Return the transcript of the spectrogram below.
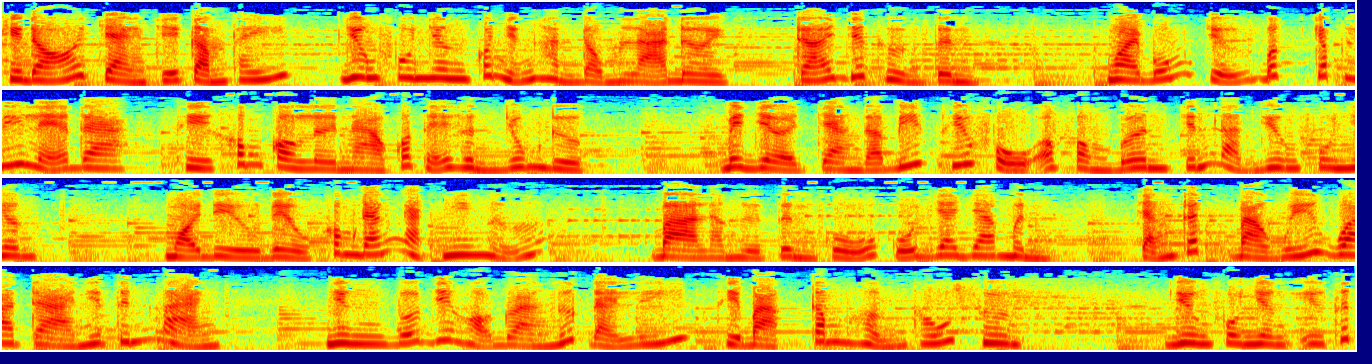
khi đó chàng chỉ cảm thấy Dương Phu Nhân có những hành động lạ đời, trái với thường tình. Ngoài bốn chữ bất chấp lý lẽ ra thì không còn lời nào có thể hình dung được. Bây giờ chàng đã biết thiếu phụ ở phòng bên chính là Dương Phu Nhân. Mọi điều đều không đáng ngạc nhiên nữa. Bà là người tình cũ của Gia Gia mình, chẳng trách bà quý qua trà như tính mạng. Nhưng đối với họ đoàn nước đại lý thì bà căm hận thấu xương. Dương Phu Nhân yêu thích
